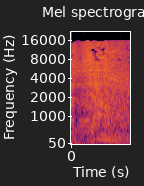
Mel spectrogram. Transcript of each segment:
Shut down.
